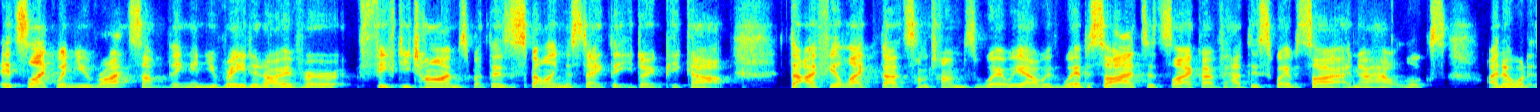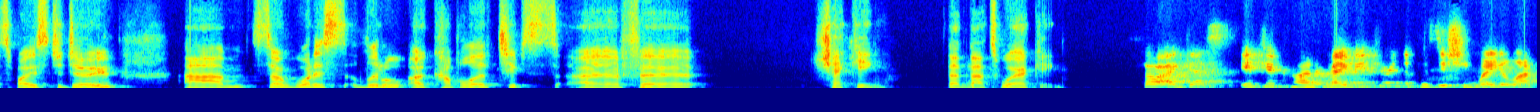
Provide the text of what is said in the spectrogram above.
it's like when you write something and you read it over 50 times, but there's a spelling mistake that you don't pick up. That I feel like that's sometimes where we are with websites. It's like, I've had this website, I know how it looks, I know what it's supposed to do. Um, so, what is little a couple of tips uh, for checking that that's working? So I guess if you're kind of maybe if you're in the position where you're like,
